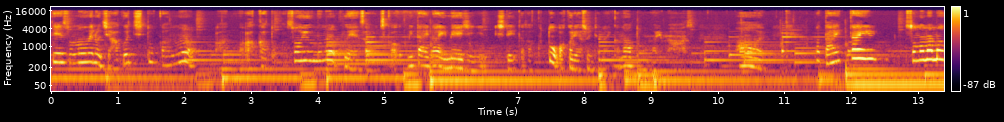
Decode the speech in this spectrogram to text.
でその上の蛇口とかのあの赤とかそういうものをクエン酸を使うみたいなイメージにしていただくと分かりやすいんじゃないかなと思います。はいまあ、大体そのまま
